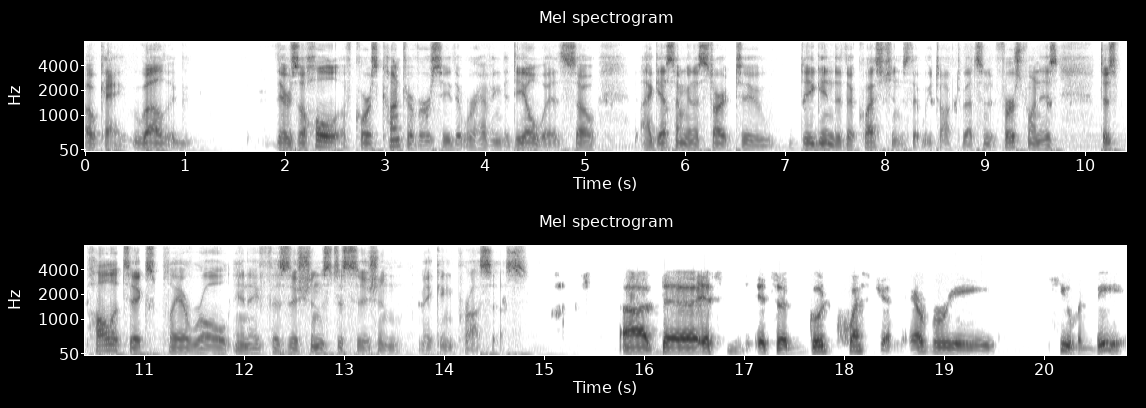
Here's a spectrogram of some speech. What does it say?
Okay. Well, there's a whole, of course, controversy that we're having to deal with. So I guess I'm going to start to dig into the questions that we talked about. So the first one is Does politics play a role in a physician's decision making process? Uh, the, it's, it's a good question. Every human being,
